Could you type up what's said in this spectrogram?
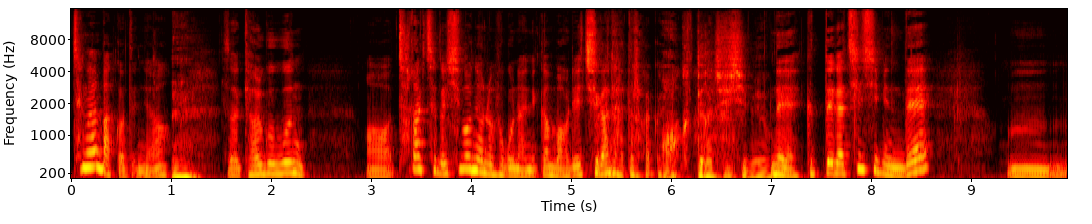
책만 봤거든요. 음. 그래서 결국은 어, 철학책을 15년을 보고 나니까 머리에 쥐가 나더라고요. 아, 그때가 70이에요? 네, 그때가 70인데, 음,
